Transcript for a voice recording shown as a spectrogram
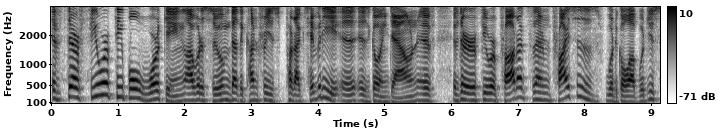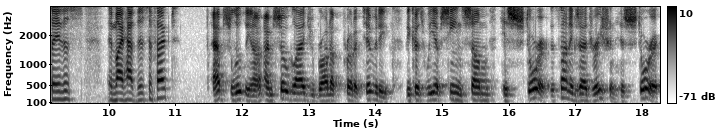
if there are fewer people working, I would assume that the country's productivity is going down. If if there are fewer products, then prices would go up. Would you say this it might have this effect? Absolutely. And I'm so glad you brought up productivity because we have seen some historic, that's not an exaggeration, historic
